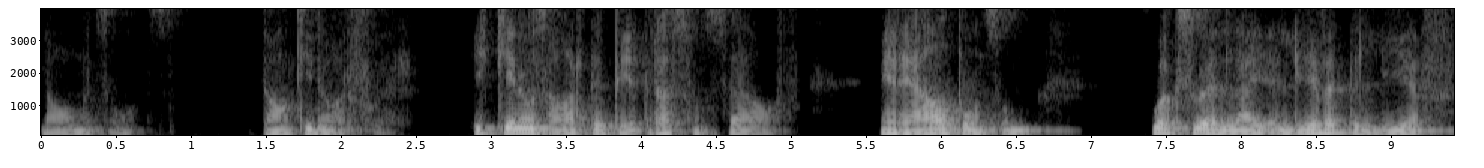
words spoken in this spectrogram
namens ons. Dankie daarvoor. U ken ons harte beter as onsself. Meer help ons om ook so 'n lewe te leef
